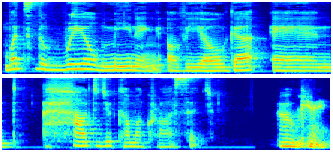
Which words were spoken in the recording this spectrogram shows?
what's the real meaning of yoga and how did you come across it? Okay.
